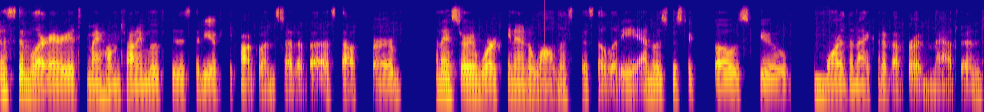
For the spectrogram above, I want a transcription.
a similar area to my hometown. I moved to the city of Chicago instead of a South Burb. And I started working at a wellness facility and was just exposed to more than I could have ever imagined.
